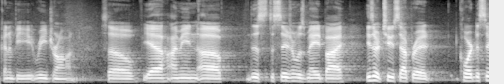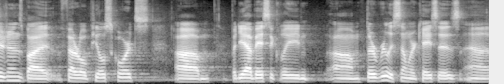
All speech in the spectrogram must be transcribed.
going to be redrawn. So yeah, I mean, uh, this decision was made by these are two separate court decisions by federal appeals courts. Um, but yeah, basically, um, they're really similar cases. Uh,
